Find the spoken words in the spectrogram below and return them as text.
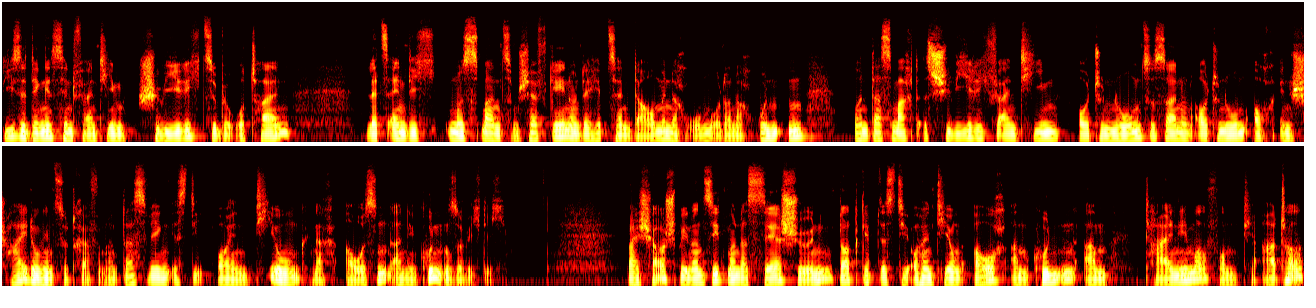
Diese Dinge sind für ein Team schwierig zu beurteilen, Letztendlich muss man zum Chef gehen und er hebt seinen Daumen nach oben oder nach unten. Und das macht es schwierig für ein Team, autonom zu sein und autonom auch Entscheidungen zu treffen. Und deswegen ist die Orientierung nach außen an den Kunden so wichtig. Bei Schauspielern sieht man das sehr schön. Dort gibt es die Orientierung auch am Kunden, am Teilnehmer vom Theater.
